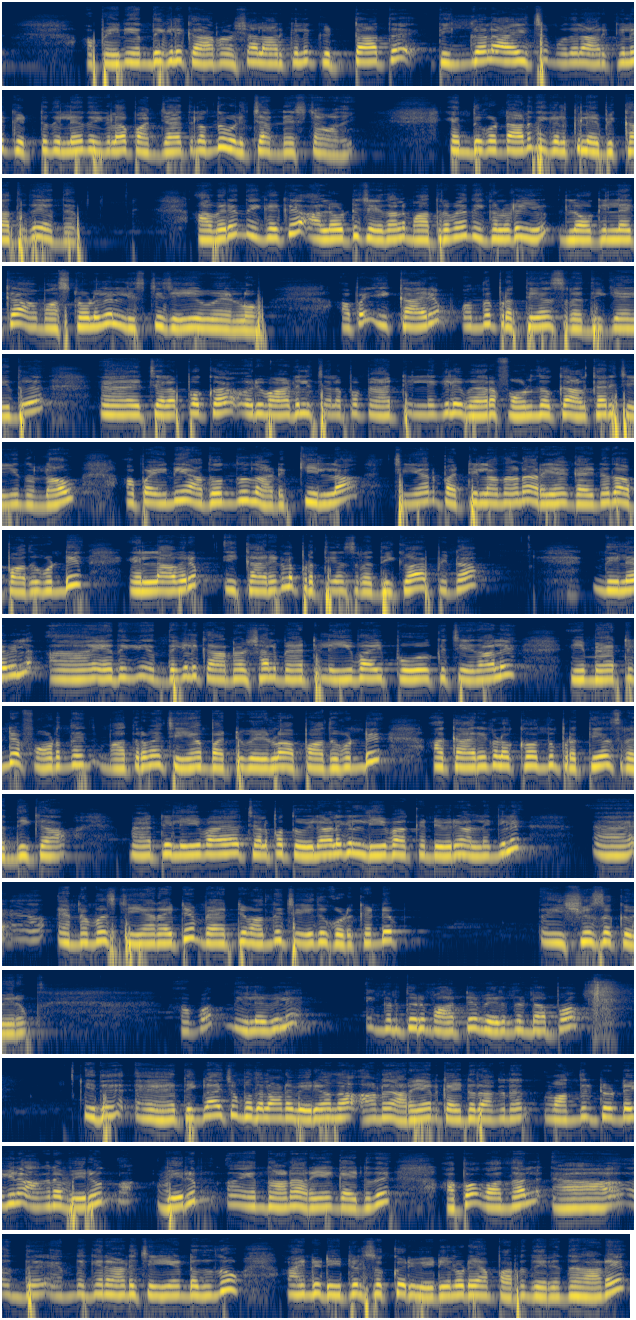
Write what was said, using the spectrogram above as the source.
അപ്പോൾ ഇനി എന്തെങ്കിലും കാരണവശാൽ ആർക്കെങ്കിലും കിട്ടാത്ത തിങ്കളാഴ്ച മുതൽ ആർക്കെങ്കിലും കിട്ടുന്നില്ലെങ്കിൽ നിങ്ങൾ ആ പഞ്ചായത്തിലൊന്ന് വിളിച്ച് അന്വേഷിച്ചാൽ മതി. എന്തുകൊണ്ടാണ് നിങ്ങൾക്ക് ലഭിക്കാത്തത് എന്ന്? അവർ നിങ്ങൾക്ക് അലോട്ട് ചെയ്താൽ മാത്രമേ നിങ്ങളുടെ ലോഗിനിലേക്ക് ആ മസ്റ്റോളുകൾ ലിസ്റ്റ് ചെയ്യുകയുള്ളൂ. അപ്പോൾ ഈ കാര്യം ഒന്ന് പ്രത്യേകം ശ്രദ്ധിക്കുക. ഇത് ചിലപ്പോൾ ഒക്കെ ഒരു വാർഡിൽ ചിലപ്പോൾ മാറ്റ് ഇല്ലെങ്കിൽ വേറെ ഫോണിൽ നിന്നൊക്കെ ആൾക്കാർ ചെയ്യുന്നുണ്ടാവും. അപ്പോൾ ഇനി അതൊന്നും നടക്കില്ല ചെയ്യാൻ പറ്റില്ല എന്നാണ് അറിയാൻ കഴിഞ്ഞത്. അപ്പോൾ അതുകൊണ്ട് എല്ലാവരും ഈ കാര്യങ്ങൾ പ്രത്യേകം ശ്രദ്ധിക്കുക. പിന്നെ നിലവിൽ ഏതെങ്കിലും എന്തെങ്കിലും കാരണവശാൽ മാറ്റ് ലീവായി പോവുകയൊക്കെ ചെയ്താൽ ഈ മാറ്റിന്റെ ഫോണിൽ നിന്ന് മാത്രമേ ചെയ്യാൻ പറ്റുകയുള്ളൂ. അപ്പോൾ അതുകൊണ്ട് ആ കാര്യങ്ങളൊക്കെ ഒന്ന് പ്രത്യേകം ശ്രദ്ധിക്കുക. മാറ്റ് ലീവായാൽ ചിലപ്പോൾ തൊഴിലാളികൾ ലീവാക്കേണ്ടി വരും. അല്ലെങ്കിൽ എൻ എം എസ് ചെയ്യാനായിട്ട് മാറ്റ് വന്ന് ചെയ്ത് കൊടുക്കേണ്ട ഇഷ്യൂസൊക്കെ വരും. അപ്പോൾ നിലവിൽ ഇങ്ങനത്തെ ഒരു മാറ്റം വരുന്നുണ്ട്. അപ്പോൾ ഇത് തിങ്കളാഴ്ച മുതലാണ് വരിക ആണ് അറിയാൻ കഴിഞ്ഞത്. അങ്ങനെ വന്നിട്ടുണ്ടെങ്കിൽ അങ്ങനെ വരും വരും എന്നാണ് അറിയാൻ കഴിഞ്ഞത്. അപ്പോൾ വന്നാൽ ഇത് എന്തെങ്ങനെയാണ് ചെയ്യേണ്ടതെന്നും അതിന്റെ ഡീറ്റെയിൽസൊക്കെ ഒരു വീഡിയോയിലൂടെ ഞാൻ പറഞ്ഞു തരുന്നതാണ്.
